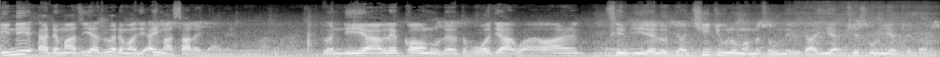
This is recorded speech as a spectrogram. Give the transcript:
ဒီနေ့အဓမ္မစီအစိုးရဓမ္မစီအဲ့မှာစလိုက်တာပဲသူကနေရာလည်းကောင်းလို့လည်းသဘောကျကွာအဆင်ပြေတယ်လို့ပြောချီးကျူးလို့မှမစုံသေးဘူးဒါကြီးကအဖြစ်ဆိုးကြီးဖြစ်တော့တယ်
